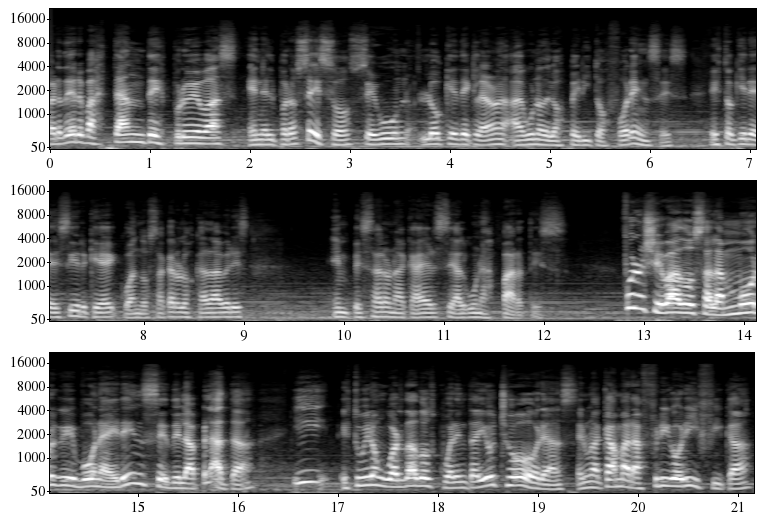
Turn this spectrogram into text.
perder bastantes pruebas en el proceso, según lo que declararon algunos de los peritos forenses. Esto quiere decir que cuando sacaron los cadáveres empezaron a caerse algunas partes. Fueron llevados a la morgue bonaerense de La Plata y estuvieron guardados 48 horas en una cámara frigorífica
